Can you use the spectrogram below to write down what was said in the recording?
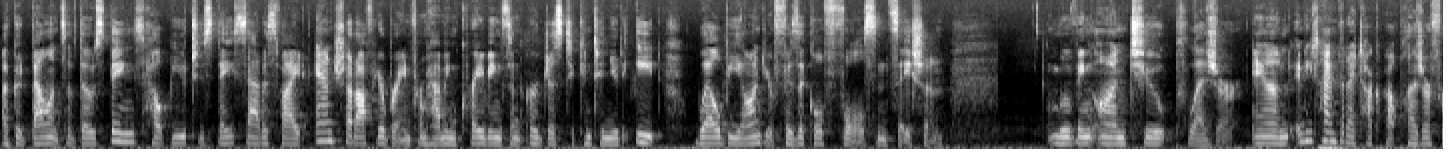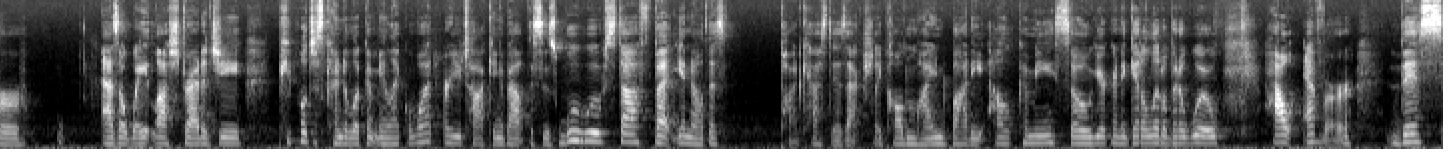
A good balance of those things help you to stay satisfied and shut off your brain from having cravings and urges to continue to eat well beyond your physical full sensation moving on to pleasure. And anytime that I talk about pleasure for as a weight loss strategy, people just kind of look at me like, what are you talking about? This is woo woo stuff. But, you know, this podcast is actually called Mind Body Alchemy. So you're going to get a little bit of woo. However, this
